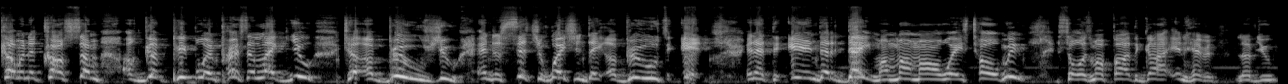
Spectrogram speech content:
coming across some a good people and person like you to abuse you. And the situation, they abuse it. And at the of the day, my mama always told me, so is my Father God in heaven. Love you.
